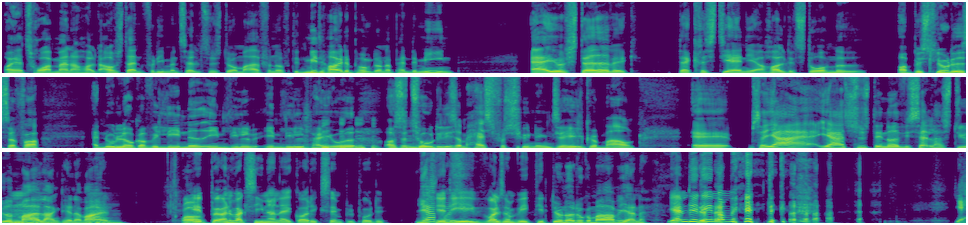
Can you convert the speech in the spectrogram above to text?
og jeg tror, at man har holdt afstand, fordi man selv synes, det var meget fornuftigt. Mit højdepunkt under pandemien er jo stadigvæk, da Christiania holdt et stormøde og besluttede sig for, at nu lukker vi lige ned i en lille, en lille periode, og så tog de ligesom hasforsyningen til hele København. Øh, så jeg, jeg synes, det er noget, vi selv har styret mm. meget langt hen ad vejen. Mhm. Og Øh, børnevaccinerne er et godt eksempel på det. Du Ja, siger, det er voldsomt vigtigt. det er jo noget, du går meget op i, Anna. Jamen, det er det, når man... Ja,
